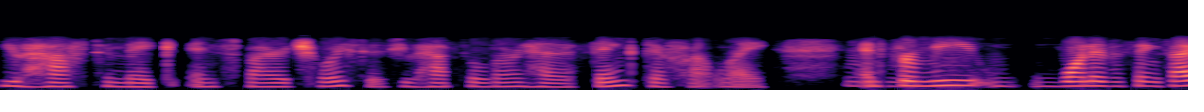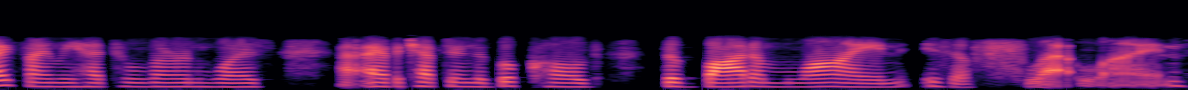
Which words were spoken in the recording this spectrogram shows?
you have to make inspired choices you have to learn how to think differently mm-hmm. and for mm-hmm. me one of the things i finally had to learn was i have a chapter in the book called the bottom line is a flat line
